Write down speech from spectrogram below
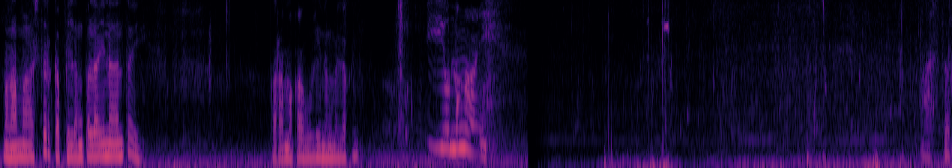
Mga master, kapi lang pala inaantay. Para makahuli ng malaki. Iyon na nga eh. Master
